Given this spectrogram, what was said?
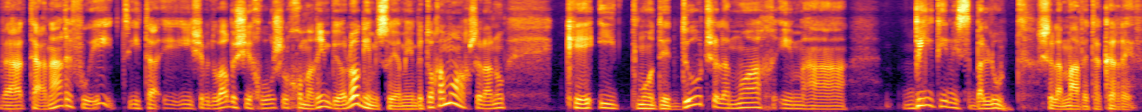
והטענה הרפואית היא, היא שמדובר בשחרור של חומרים ביולוגיים מסוימים בתוך המוח שלנו, כהתמודדות של המוח עם הבלתי נסבלות של המוות הקרב.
